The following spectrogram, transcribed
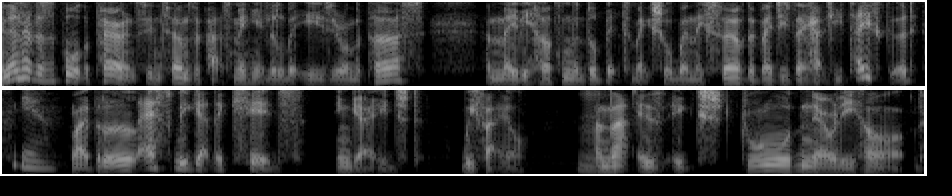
We then have to support the parents in terms of perhaps making it a little bit easier on the purse and maybe helping them a little bit to make sure when they serve the veggies, they actually taste good, Yeah. right? But unless we get the kids engaged, we fail. Mm. And that is extraordinarily hard.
